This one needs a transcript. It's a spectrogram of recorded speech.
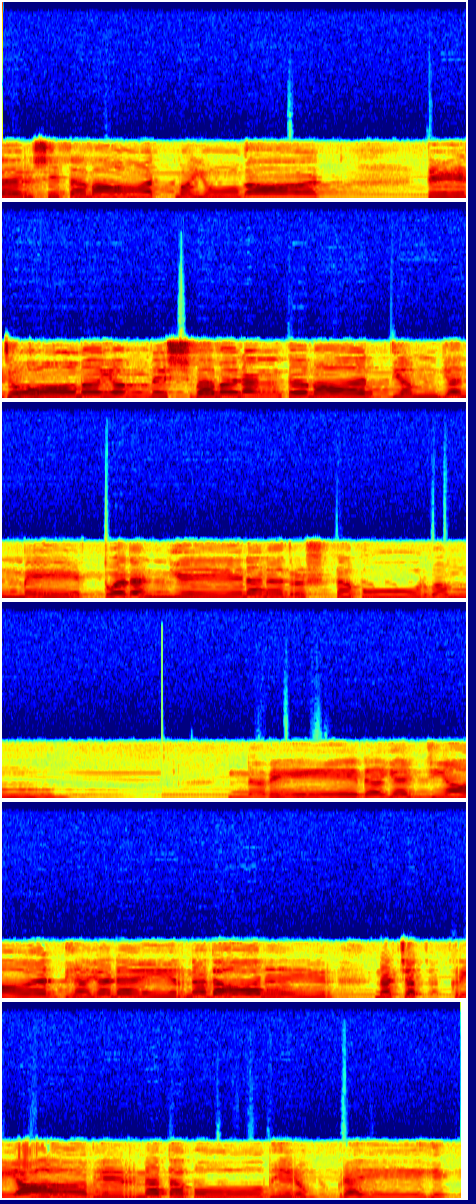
दर्शितमात्मयोगात् तेजोमयं विश्वमनन्तमाद्यं यन्मे त्वदन्येन न दृष्टपूर्वम्। न वेदयज्ञाध्ययनैर्न दानैर्न च क्रियाभिर्न तपोभिरुग्रैः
